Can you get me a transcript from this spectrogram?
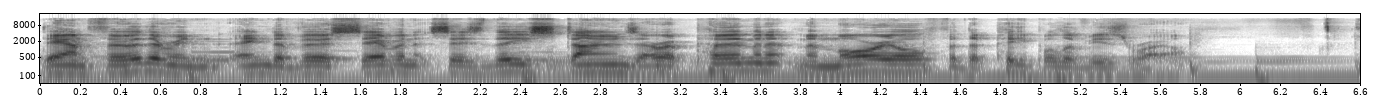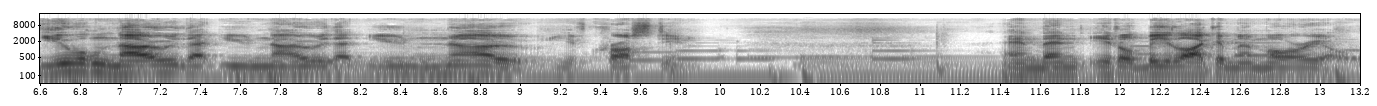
Down further in end of verse 7 it says these stones are a permanent memorial for the people of Israel. You will know that you know that you know you've crossed in and then it'll be like a memorial.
